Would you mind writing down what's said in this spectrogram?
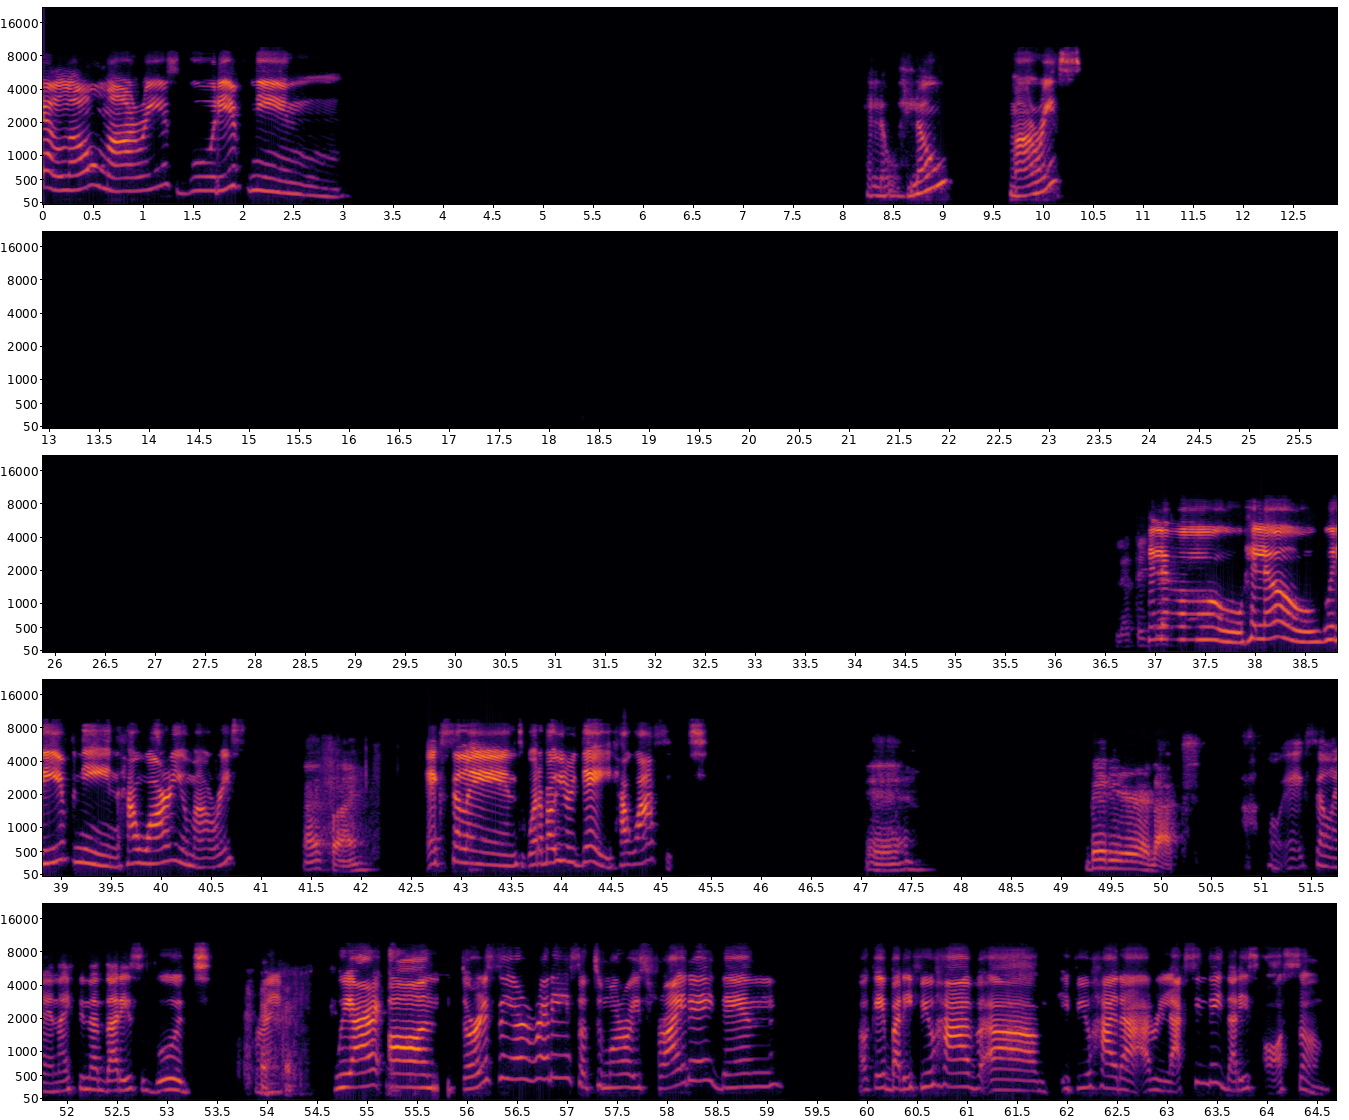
Hello, Maurice. Good evening. Hello, hello, Maurice. Hello, hello, good evening. How are you, Maurice? I'm fine. Excellent. What about your day? How was it? Yeah. Very relaxed. Oh, excellent. I think that that is good, right? we are on Thursday already, so tomorrow is Friday, then okay, but if you have um if you had a, a relaxing day, that is awesome.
